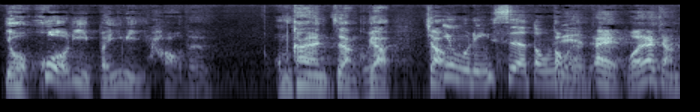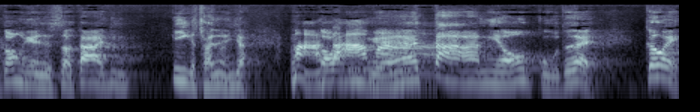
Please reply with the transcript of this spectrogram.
有获利本益比好的。我们看看这档股票叫一五零四的东元。哎，我在讲东元的时候，大家一定第一个传承一下马达东元大牛股，对不对？各位，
